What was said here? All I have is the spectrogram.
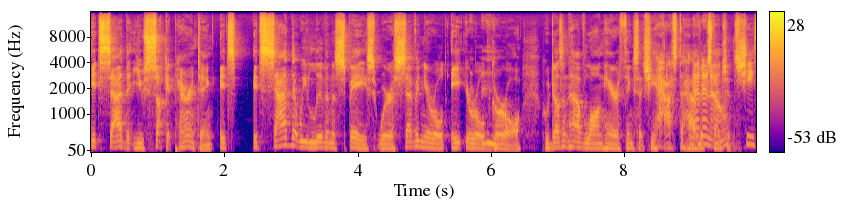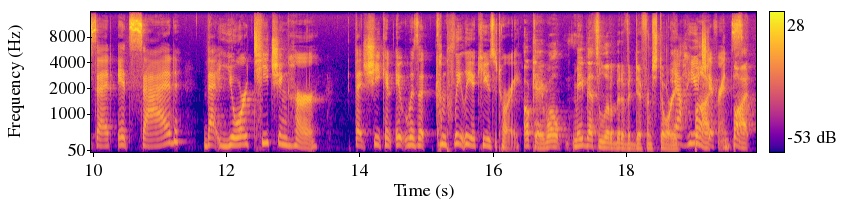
it's sad that you suck at parenting. It's it's sad that we live in a space where a seven year old, eight year old mm-hmm. girl who doesn't have long hair thinks that she has to have no, no, extensions. no. She said it's sad that you're teaching her that she can. It was a completely accusatory. Okay, well, maybe that's a little bit of a different story. Yeah, huge But- difference. But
